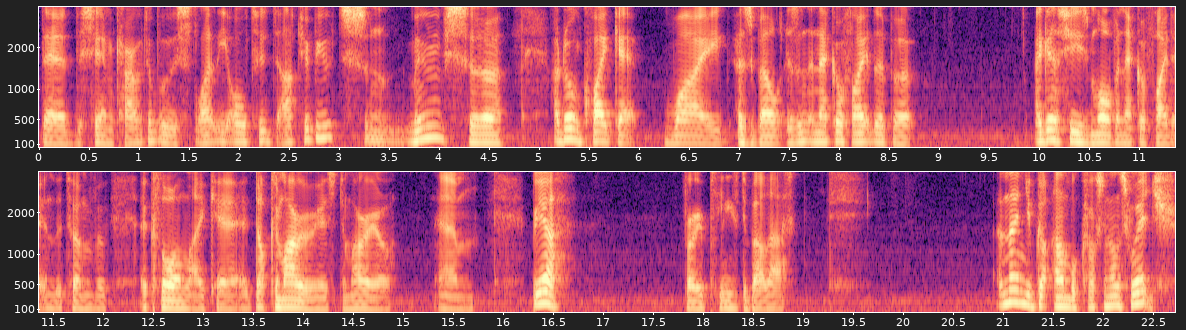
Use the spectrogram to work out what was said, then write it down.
they're the same character but with slightly altered attributes and moves. So I don't quite get why Isabelle isn't an Echo fighter, but I guess she's more of an Echo fighter in the term of a, a clone like uh, Dr. Mario is to Mario. Um, but yeah, very pleased about that. And then you've got Animal Crossing on Switch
